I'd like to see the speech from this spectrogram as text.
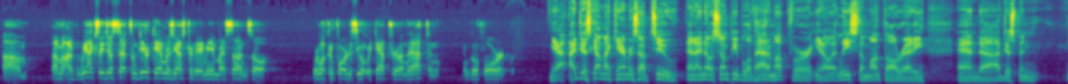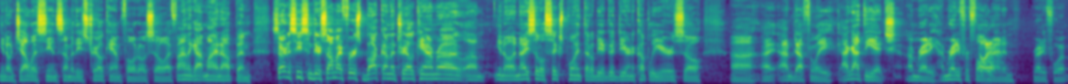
Um, I've, we actually just set some deer cameras yesterday, me and my son. So we're looking forward to see what we capture on that and, and go forward. Yeah, I just got my cameras up too, and I know some people have had them up for you know at least a month already, and uh, I've just been you know jealous seeing some of these trail cam photos. So I finally got mine up and starting to see some deer. Saw my first buck on the trail camera. Um, you know, a nice little six point that'll be a good deer in a couple of years. So uh, I, I'm definitely I got the itch. I'm ready. I'm ready for fall, Oh, yeah. Randin. Ready for it.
